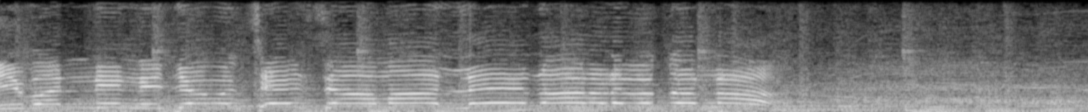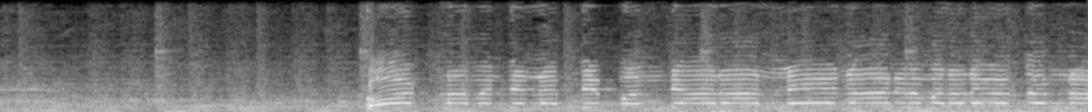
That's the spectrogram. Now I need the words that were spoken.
ఇవన్నీ నిజం చేశామా లేదా? మంది లబ్ధి పొందారా లేదా అని మిమ్మల్ని అడుగుతున్నా.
